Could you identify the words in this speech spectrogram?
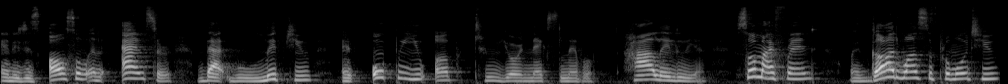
and it is also an answer that will lift you and open you up to your next level. Hallelujah. So, my friend, when God wants to promote you,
